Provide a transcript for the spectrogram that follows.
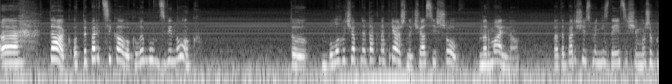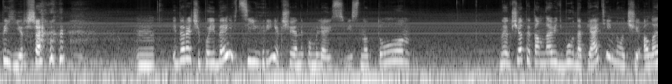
Е, так, от тепер цікаво, коли був дзвінок, то було хоча б не так напряжно, час ішов. Нормально. А тепер щось мені здається, що може бути гірше. І, до речі, по ідеї, в цій грі, якщо я не помиляюсь, звісно, то. Ну, якщо ти там навіть був на п'ятій ночі, але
